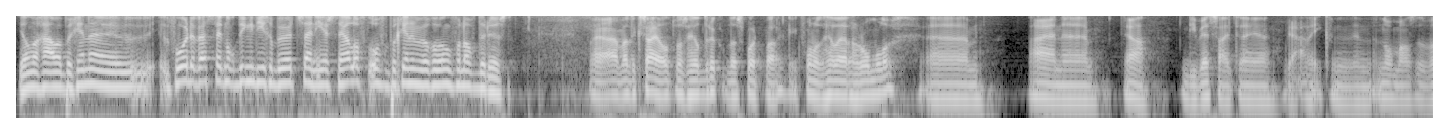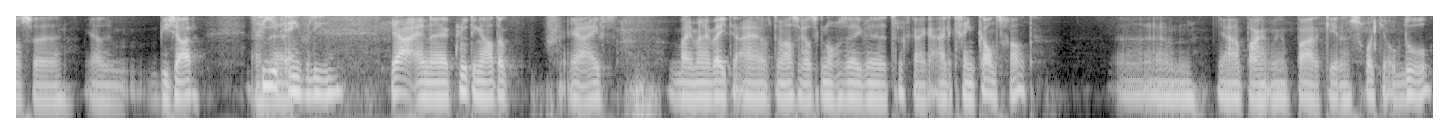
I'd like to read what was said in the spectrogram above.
Jan, waar gaan we beginnen? Voor de wedstrijd nog dingen die gebeurd zijn, eerste helft, of beginnen we gewoon vanaf de rust? Nou ja, wat ik zei al, het was heel druk op dat sportpark. Ik vond het heel erg rommelig. Ehm, nou, en eh, ja, die wedstrijd, eh, ja, ik, eh, nogmaals, dat was ja, bizar. En, 4-1 eh, verliezen. Ja, en Kloetingen had ook, ja, heeft bij mij weten, of tenminste als ik nog eens even terugkijk, eigenlijk geen kans gehad. Ehm, ja, een paar, een paar keer een schotje op doel.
